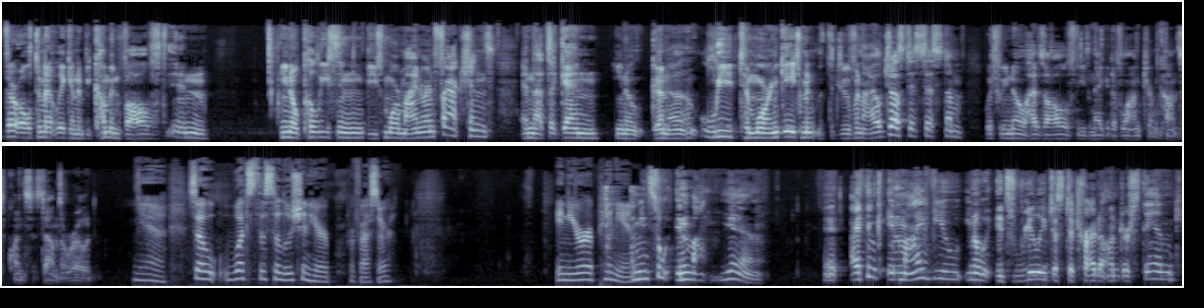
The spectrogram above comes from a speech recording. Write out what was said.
they're ultimately going to become involved in you know policing these more minor infractions and that's again you know going to lead to more engagement with the juvenile justice system which we know has all of these negative long-term consequences down the road. Yeah. So what's the solution here professor? In your opinion? I mean so in my yeah I think, in my view, you know, it's really just to try to understand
